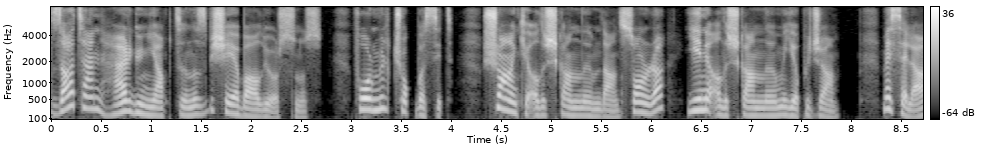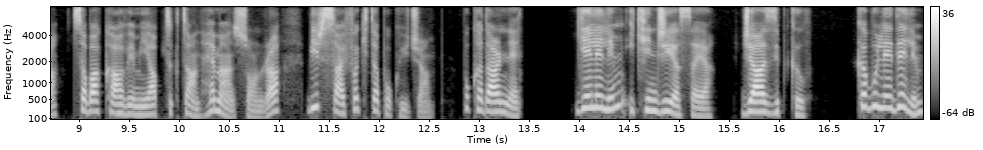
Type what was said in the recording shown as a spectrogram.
zaten her gün yaptığınız bir şeye bağlıyorsunuz. Formül çok basit. Şu anki alışkanlığımdan sonra yeni alışkanlığımı yapacağım. Mesela sabah kahvemi yaptıktan hemen sonra bir sayfa kitap okuyacağım. Bu kadar net. Gelelim ikinci yasaya. Cazip kıl. Kabul edelim,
